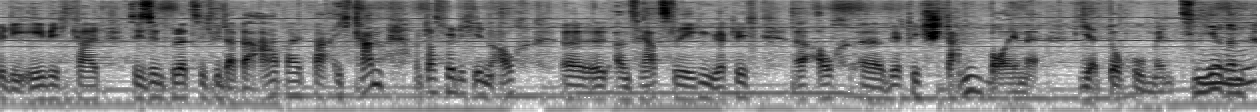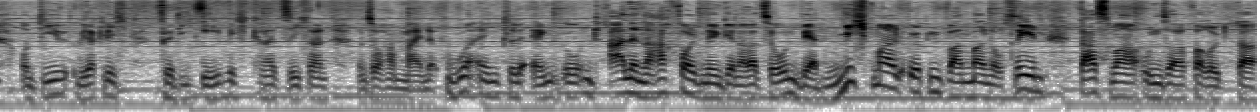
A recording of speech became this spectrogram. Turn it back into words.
für die Ewigkeit. Sie sind plötzlich wieder bearbeitbar. Ich kann, und das würde ich Ihnen auch äh, ans Herz legen, wirklich äh, auch äh, wirklich Stammbäume hier dokumentieren mhm. und die wirklich für die Ewigkeit sichern. Und so haben meine Urenkel, Enkel und alle nachfolgenden Generationen werden mich mal irgendwann mal noch sehen. Das war unser verrückter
